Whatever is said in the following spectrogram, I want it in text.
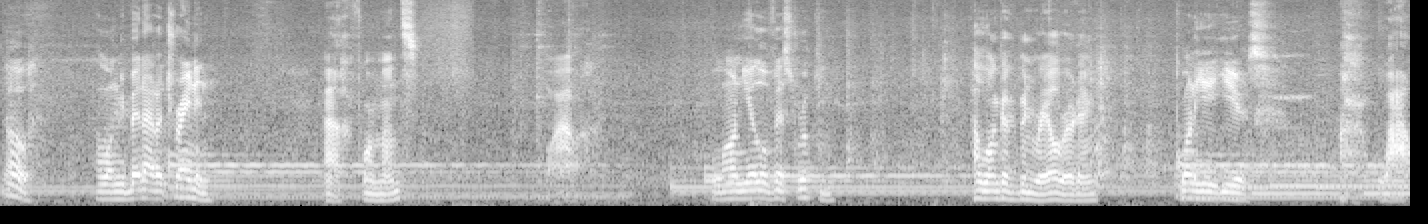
So, how long you been out of training? Ah, four months. Wow. Full on yellow vest rookie. How long have you been railroading? 28 years. Wow.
